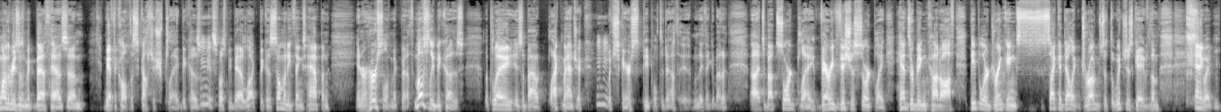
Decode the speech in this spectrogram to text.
one of the reasons Macbeth has, um, we have to call it the Scottish play because it's supposed to be bad luck because so many things happen in rehearsal of Macbeth, mostly because the play is about black magic, which scares people to death uh, when they think about it. Uh, it's about sword play, very vicious sword play. Heads are being cut off. People are drinking psychedelic drugs that the witches gave them. Anyway,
